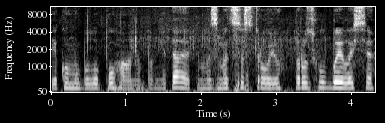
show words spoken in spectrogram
якому було погано. Пам'ятаєте, ми з медсестрою розгубилися.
